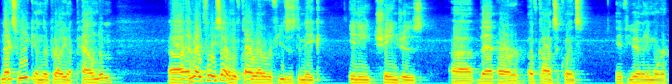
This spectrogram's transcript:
next week, and they're probably going to pound them, uh, and rightfully so if Colorado refuses to make any changes uh, that are of consequence. If you have any more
